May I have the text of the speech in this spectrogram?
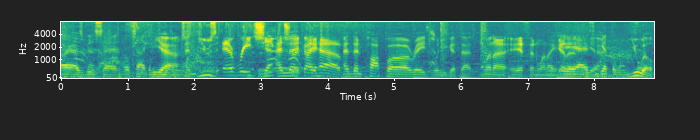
All right, I was gonna say we'll attack him. Yeah, and use every cheap and trick then, I have and then pop uh, rage when you get that. when I, if and when I get yeah, it. Yeah, if you get the one. You will.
